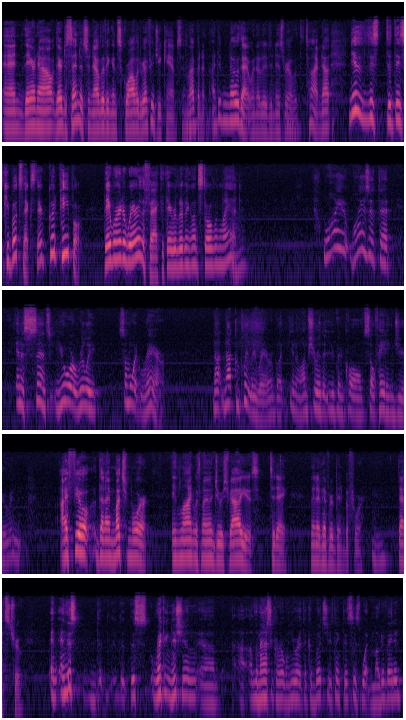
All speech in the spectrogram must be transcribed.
And they are now, their descendants are now living in squalid refugee camps in mm-hmm. Lebanon. I didn't know that when I lived in Israel at the time. Now, neither did these, did these kibbutzniks. They're good people. They weren't aware of the fact that they were living on stolen land. Mm-hmm. Why, why is it that, in a sense, you are really somewhat rare? Not, not completely rare, but you know, I'm sure that you've been called self-hating Jew, and I feel that I'm much more in line with my own Jewish values today than I've ever been before. That's true. and, and this, th- th- this recognition uh, of the massacre when you were at the kibbutz, you think this is what motivated,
